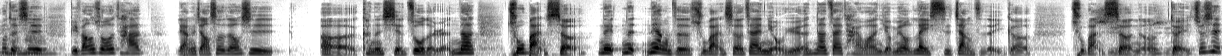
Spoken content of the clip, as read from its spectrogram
或者是比方说他。两个角色都是呃，可能写作的人。那出版社那那那样子的出版社在纽约，那在台湾有没有类似这样子的一个出版社呢？对，就是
